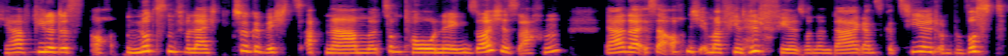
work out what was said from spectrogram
ja, viele das auch nutzen, vielleicht zur Gewichtsabnahme, zum Toning, solche Sachen. Ja, da ist ja auch nicht immer viel hilft viel, sondern da ganz gezielt und bewusst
